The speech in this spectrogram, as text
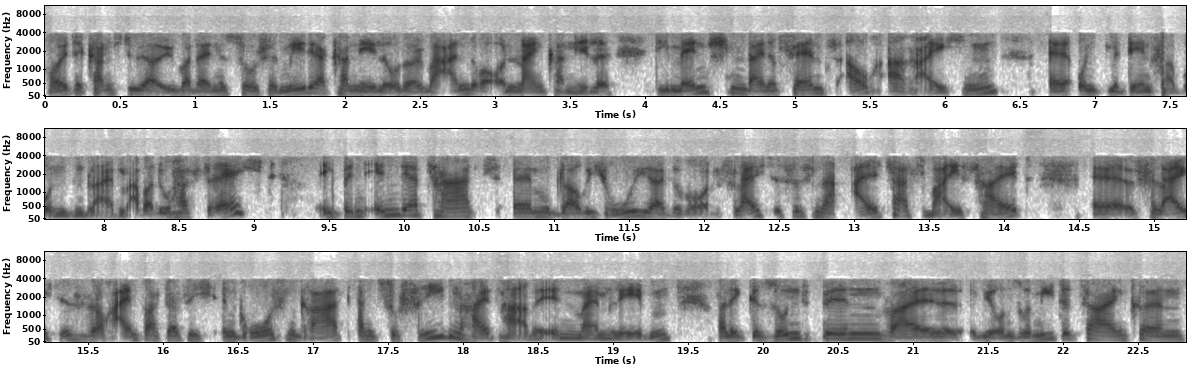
Heute kannst du ja über deine Social-Media-Kanäle oder über andere Online-Kanäle die Menschen, deine Fans auch erreichen äh, und mit denen verbunden bleiben. Aber du hast recht, ich bin in der Tat, ähm, glaube ich, ruhiger geworden. Vielleicht ist es eine Altersweisheit, äh, vielleicht ist es auch einfach, dass ich einen großen Grad an Zufriedenheit habe in meinem Leben, weil ich gesund bin, weil wir unsere Miete zahlen können,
